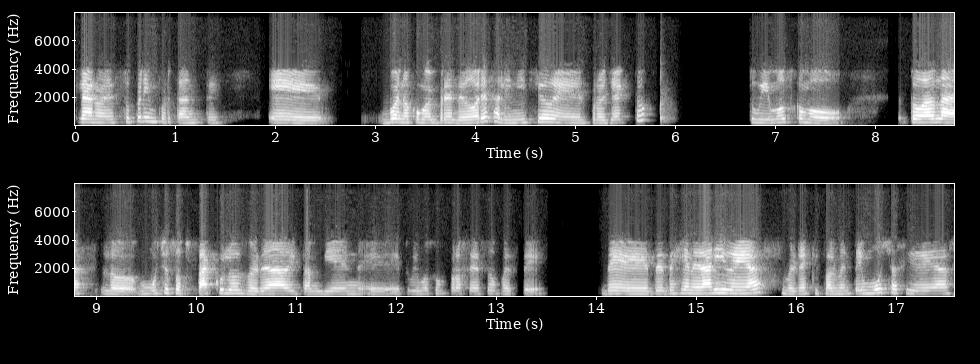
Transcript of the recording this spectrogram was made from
Claro, es súper importante. Eh, bueno, como emprendedores al inicio del proyecto tuvimos como todas las, muchos obstáculos, ¿verdad? Y también eh, tuvimos un proceso pues de, de, generar ideas, ¿verdad? Que usualmente hay muchas ideas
